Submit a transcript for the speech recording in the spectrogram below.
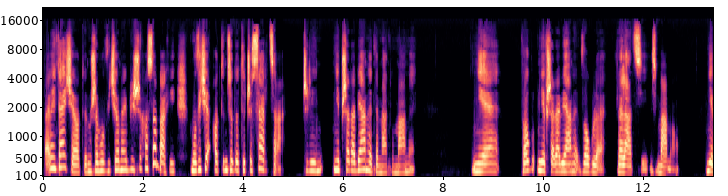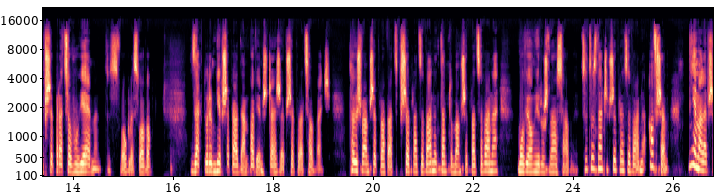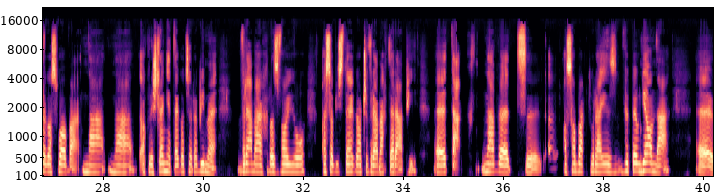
pamiętajcie o tym, że mówicie o najbliższych osobach i mówicie o tym, co dotyczy serca, czyli nie przerabiamy tematu mamy. Nie, nie przerabiamy w ogóle relacji z mamą. Nie przepracowujemy, to jest w ogóle słowo, za którym nie przepadam, powiem szczerze, przepracować. To już mam przepracowane, tamto mam przepracowane, mówią mi różne osoby. Co to znaczy przepracowane? Owszem, nie ma lepszego słowa na, na określenie tego, co robimy w ramach rozwoju osobistego czy w ramach terapii. E, tak, nawet e, osoba, która jest wypełniona e,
